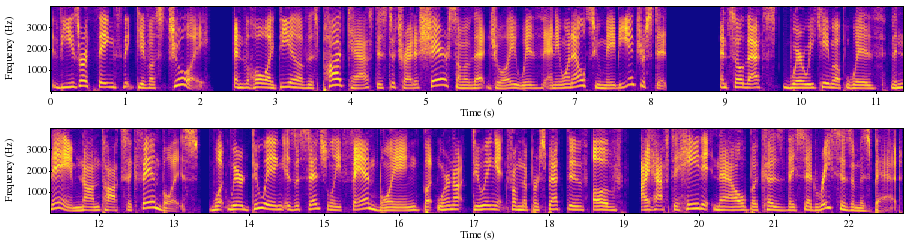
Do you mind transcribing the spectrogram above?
These are things that give us joy. And the whole idea of this podcast is to try to share some of that joy with anyone else who may be interested. And so that's where we came up with the name Non Toxic Fanboys. What we're doing is essentially fanboying, but we're not doing it from the perspective of, I have to hate it now because they said racism is bad.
